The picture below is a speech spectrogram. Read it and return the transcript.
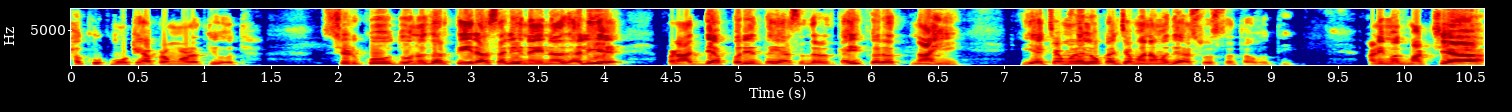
हा खूप मोठ्या प्रमाणात होता. सिडको दोन हजार तेरा साली नैना झाली आहे पण अद्यापपर्यंत या संदर्भात काही करत नाही. याच्यामुळे लोकांच्या मनामध्ये अस्वस्थता होती. आणि मग मागच्या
